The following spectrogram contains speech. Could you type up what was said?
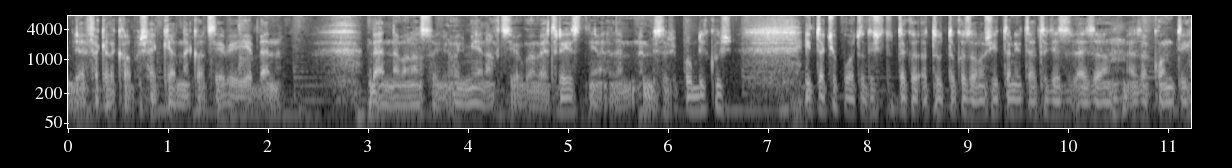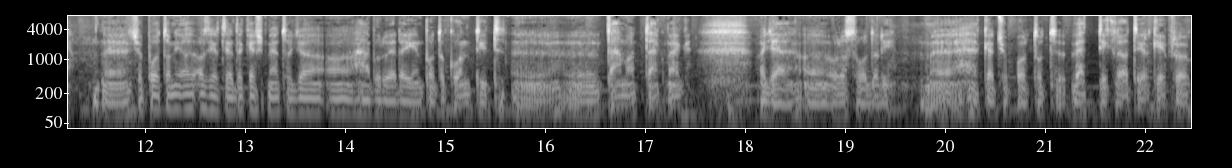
ugye fekete kalapos hackernek a CV-jében benne van az, hogy, hogy milyen akciókban vett részt, nyilván nem, nem biztos, hogy publikus. Itt a csoportot is tudtak, tudtak azonosítani, tehát hogy ez, ez, a, ez a Conti e, csoport, ami azért érdekes, mert hogy a, a háború elején pont a Contit e, támadták meg, hogy a, a orosz oldali hacker csoportot vették le a térképről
